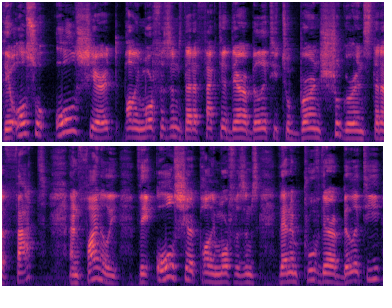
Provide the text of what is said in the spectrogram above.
They also all shared polymorphisms that affected their ability to burn sugar instead of fat. And finally, they all shared polymorphisms that improved their ability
